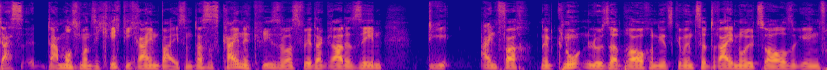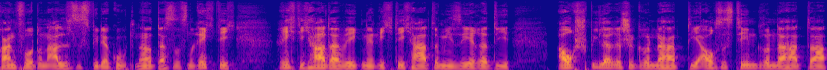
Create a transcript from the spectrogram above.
das, da muss man sich richtig reinbeißen. Das ist keine Krise, was wir da gerade sehen, die einfach einen Knotenlöser brauchen. Jetzt gewinnst du 3-0 zu Hause gegen Frankfurt und alles ist wieder gut. Ne? Das ist ein richtig, richtig harter Weg, eine richtig harte Misere, die auch spielerische Gründe hat, die auch Systemgründe hat da.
